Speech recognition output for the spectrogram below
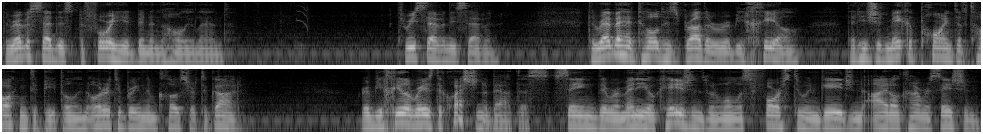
The Rebbe said this before he had been in the Holy Land. 377. The Rebbe had told his brother, Rabbi Yechiel, that he should make a point of talking to people in order to bring them closer to God. Rabbi Yechiel raised a question about this, saying there were many occasions when one was forced to engage in idle conversation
